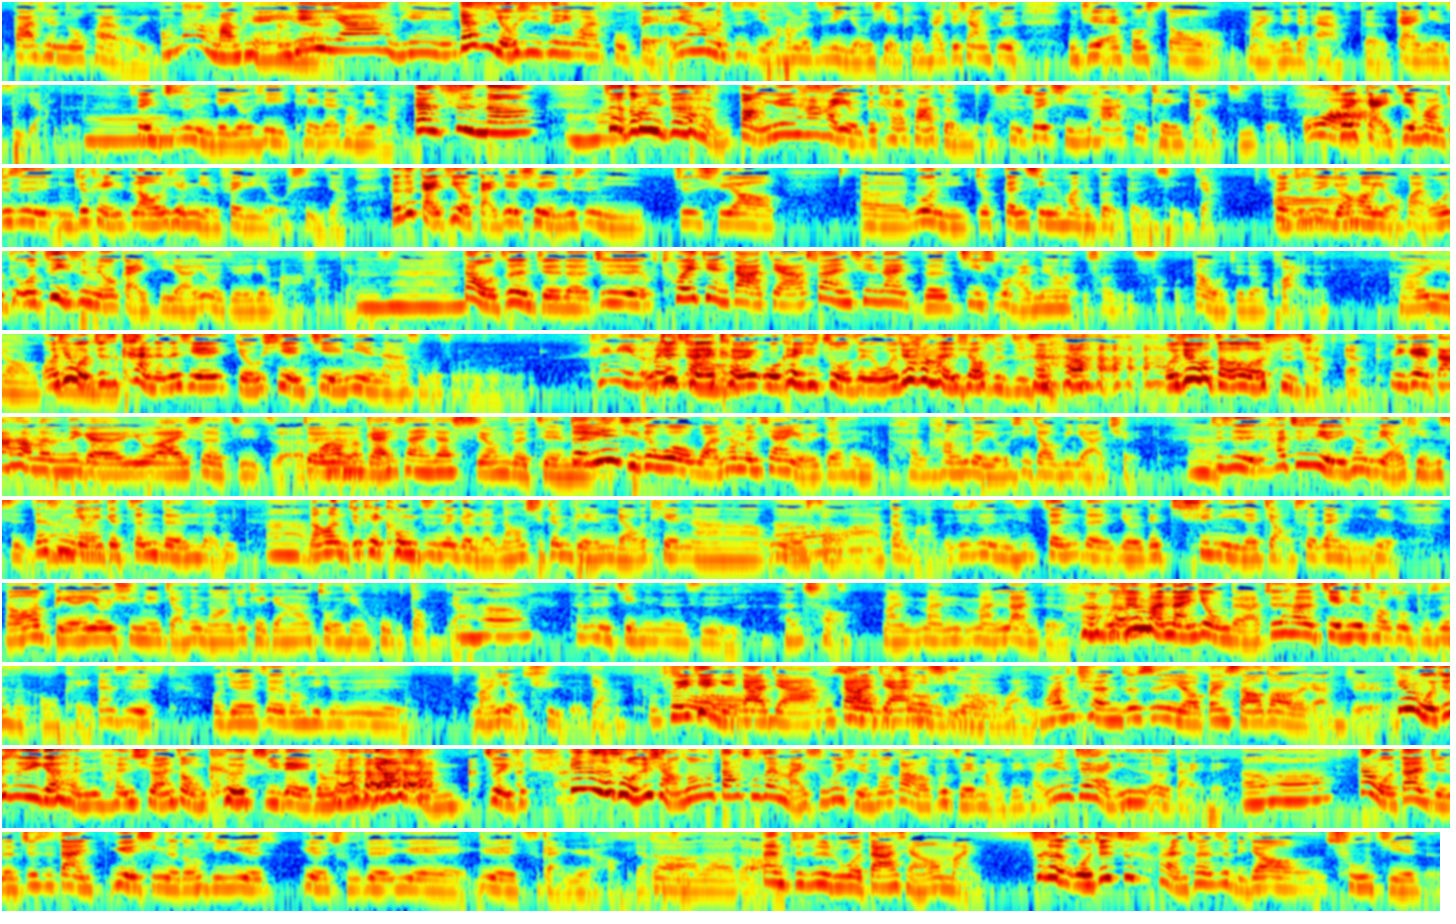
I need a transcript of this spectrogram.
八千多块而已哦，那还蛮便宜，很便宜啊，很便宜。但是游戏是另外付费的，因为他们自己有他们自己游戏的平台，就像是你去 Apple Store 买那个 App 的概念是一样的。哦，所以就是你的游戏可以在上面买。但是呢，嗯，这个东西真的很棒，因为它还有一个开发者模式，所以其实它是可以改机的。哇！所以改机的话，就是你就可以捞一些免费的游戏这样。可是改机有改机的缺点，就是你就是需要呃，如果你就更新的话，就不能更新这样。所以就是有好有坏，我我自己是没有改机的，因为我觉得有点麻烦这样子。嗯。但我真的觉得就是推荐大家，虽然现在的技术还没有很成熟，但我觉得快了，可以哦。而且我就是看了那些游戏的界面啊，什么什么什么的。听你这么讲，我就觉得可以，我可以去做这个。我觉得他们很需要设计师，我觉得我找到我的市场这样。你可以当他们的那个 UI 设计者，对，帮他们改善一下使用者界面。对，因为其实我有玩，他们现在有一个很很夯的游戏叫 VR Chat。嗯、就是它，就是有点像是聊天室，但是你有一个真的人，嗯，然后你就可以控制那个人，然后去跟别人聊天啊、握手啊、干嘛的。就是你是真的有一个虚拟的角色在里面，然后别人有虚拟的角色，然后你就可以跟他做一些互动，这样。嗯、但那个界面真的是很丑，蛮蛮蛮烂的，我觉得蛮难用的啦。就是它的界面操作不是很 OK，但是我觉得这个东西就是蛮有趣的，这样、哦、推荐给大家，大家一起来玩，完全就是有被烧到的感觉。因为我就是一个很很喜欢这种科技类的东西，一定要抢最先。因为那个时候我就想说，当初在买 Switch 的时候，干嘛不直接买这台？因为这台已经是二代嘞。嗯哼。但我当然觉得，就是当然越新的东西越越出，就越越质感越好，这样子。对啊，对啊，对啊。但就是如果大家想要买。这个我觉得这款算是比较出街的。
